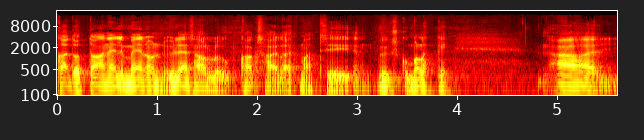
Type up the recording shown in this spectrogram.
katsotaan, eli meillä on yleensä ollut kaksi highlight-matsia, yksi kummallekin. Äh,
